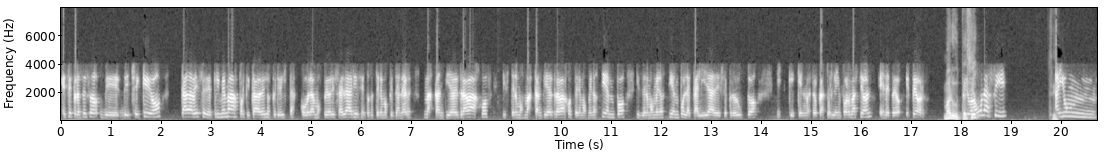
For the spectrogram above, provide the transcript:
ese proceso de, de chequeo cada vez se deprime más porque cada vez los periodistas cobramos peores salarios y entonces tenemos que tener más cantidad de trabajos y si tenemos más cantidad de trabajos tenemos menos tiempo y si tenemos menos tiempo la calidad de ese producto y que, que en nuestro caso es la información es de peor, es peor. Maru, Pero aún así hay un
